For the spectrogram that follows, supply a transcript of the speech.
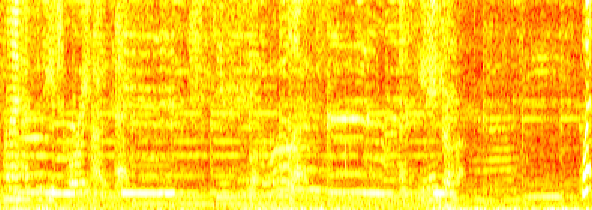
When I have to teach Kori how to text. What?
